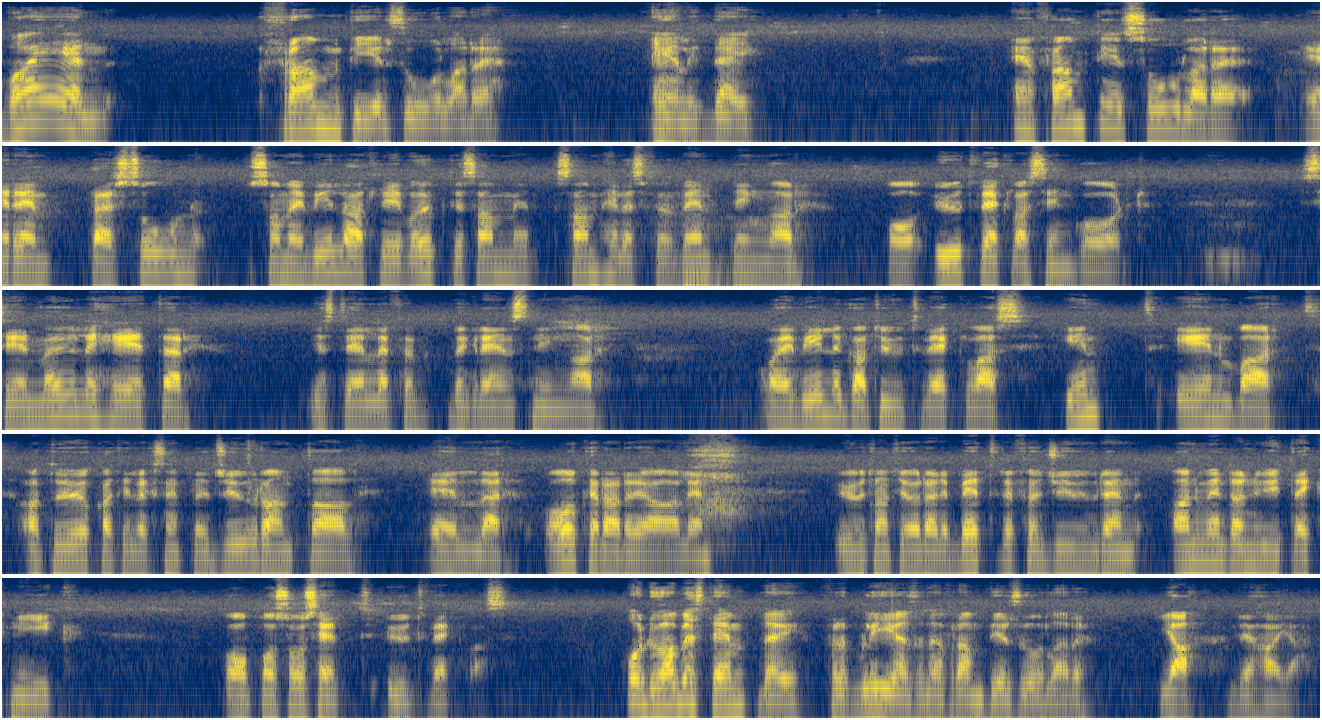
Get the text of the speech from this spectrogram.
Vad är en framtidsodlare enligt dig? En framtidsodlare är en person som är villig att leva upp till samhällets förväntningar och utveckla sin gård. Ser möjligheter istället för begränsningar och är villig att utvecklas, inte enbart att öka till exempel djurantal eller åkerarealen, utan att göra det bättre för djuren, använda ny teknik och på så sätt utvecklas. Och du har bestämt dig för att bli en sån här framtidsodlare? Ja, det har jag.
